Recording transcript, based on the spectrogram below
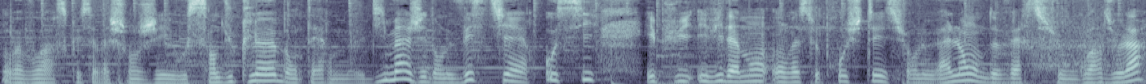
On va voir ce que ça va changer au sein du club en termes d'image et dans le vestiaire aussi. Et puis évidemment, on va se projeter sur le Haaland version Guardiola.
